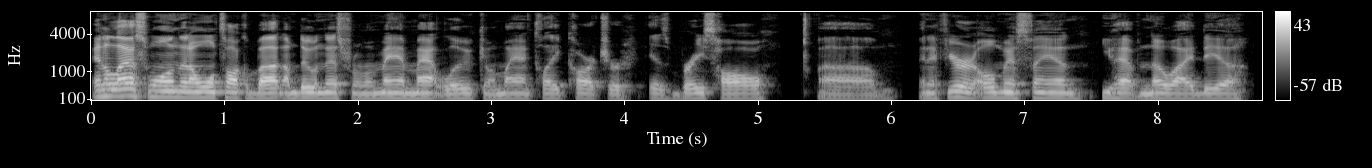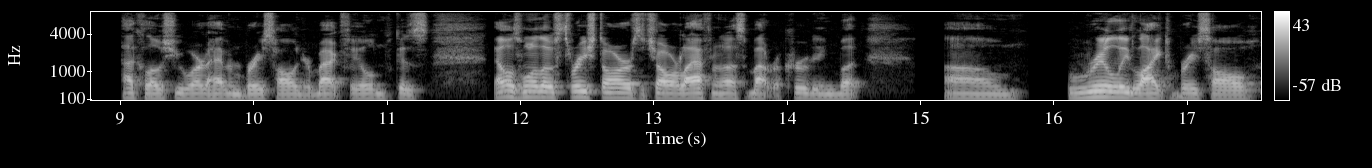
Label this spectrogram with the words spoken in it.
And the last one that I want to talk about, I'm doing this from a man Matt Luke and a man Clay Karcher, is Breece Hall. Um, and if you're an Ole Miss fan, you have no idea how close you were to having Breece Hall in your backfield because that was one of those three stars that y'all were laughing at us about recruiting. But um, really liked Breece Hall.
